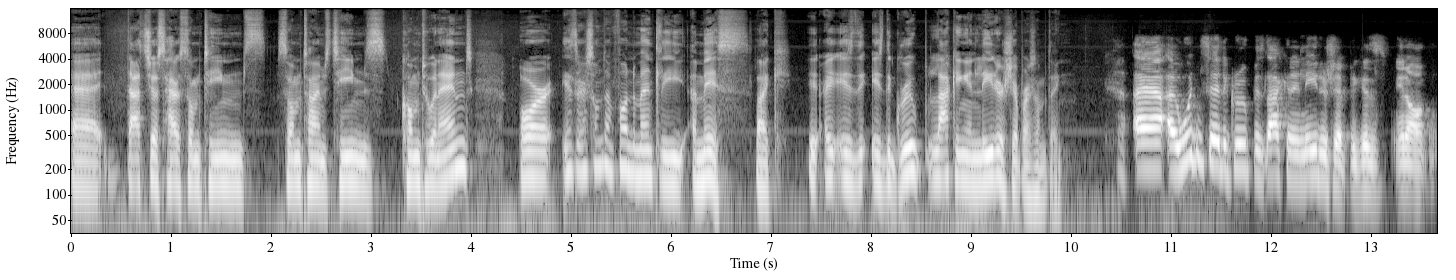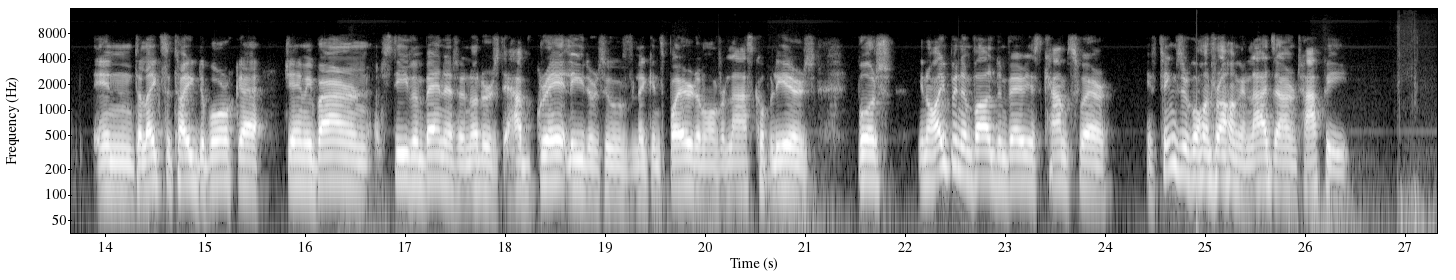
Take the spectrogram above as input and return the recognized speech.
uh, that's just how some teams sometimes teams come to an end, or is there something fundamentally amiss? Like, is the, is the group lacking in leadership or something? Uh, I wouldn't say the group is lacking in leadership because you know in the likes of Tadhg de Búrca, Jamie Barron, Stephen Bennett, and others, they have great leaders who have like inspired them over the last couple of years. But you know, I've been involved in various camps where if things are going wrong and lads aren't happy,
